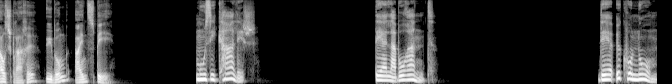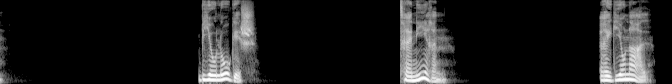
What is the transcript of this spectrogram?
Aussprache Übung 1b Musikalisch. Der Laborant. Der Ökonom. Biologisch. Trainieren. Regional.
